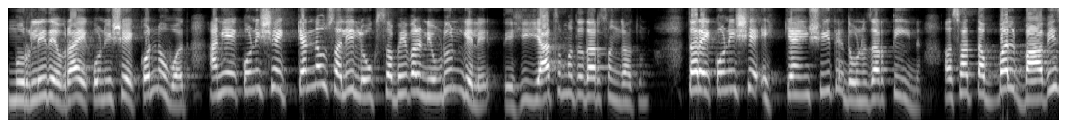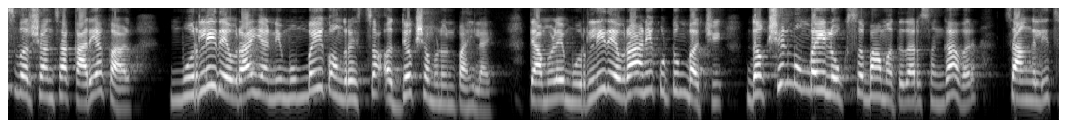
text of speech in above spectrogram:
मुरली देवरा एकोणीसशे एकोणनव्वद आणि एकोणीसशे एक्क्याण्णव साली लोकसभेवर निवडून गेले तेही याच मतदारसंघातून. तर एकोणीसशे एक्क्याऐंशी ते दोन हजार तीन असा तब्बल बावीस वर्षांचा कार्यकाळ मुरली देवरा यांनी मुंबई काँग्रेसचा अध्यक्ष म्हणून पाहिलाय. त्यामुळे मुरली देवरा आणि कुटुंबाची दक्षिण मुंबई लोकसभा मतदारसंघावर चांगलीच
